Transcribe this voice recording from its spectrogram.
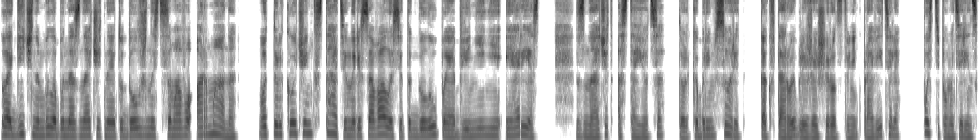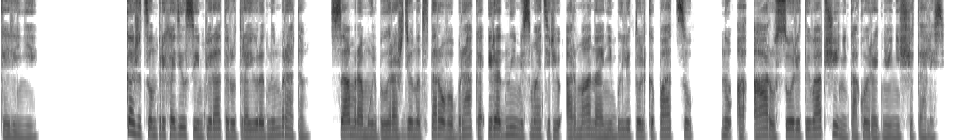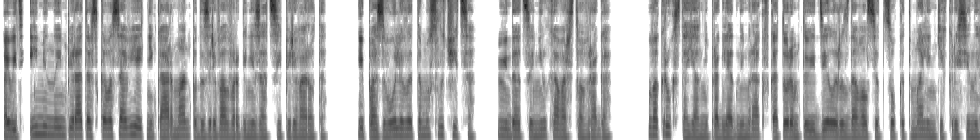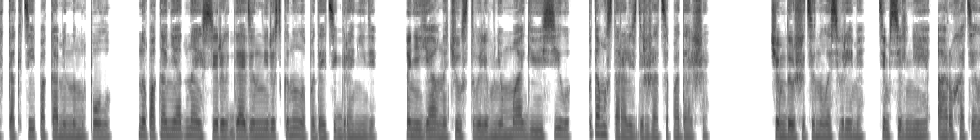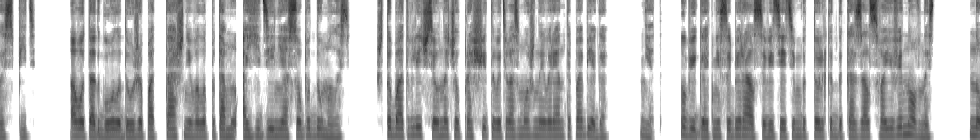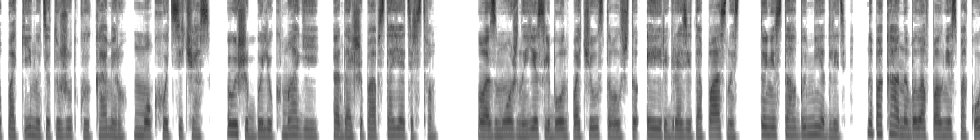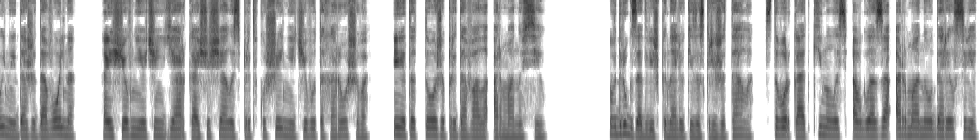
Логичным было бы назначить на эту должность самого Армана, вот только очень кстати нарисовалось это глупое обвинение и арест. Значит, остается только Бримсорит, как второй ближайший родственник правителя, пусть и по материнской линии. Кажется, он приходился императору троюродным братом. Сам Рамуль был рожден от второго брака, и родными с матерью Армана они были только по отцу. Ну а Ару, Сорит и вообще никакой роднёй не считались. А ведь именно императорского советника Арман подозревал в организации переворота и позволил этому случиться, недооценил коварство врага. Вокруг стоял непроглядный мрак, в котором то и дело раздавался цокот маленьких крысиных когтей по каменному полу, но пока ни одна из серых гадин не рискнула подойти к граниде. Они явно чувствовали в нем магию и силу, потому старались держаться подальше. Чем дольше тянулось время, тем сильнее Ару хотелось пить. А вот от голода уже подташнивало, потому о еде не особо думалось. Чтобы отвлечься, он начал просчитывать возможные варианты побега. Нет, убегать не собирался, ведь этим бы только доказал свою виновность. Но покинуть эту жуткую камеру мог хоть сейчас. Вышиб бы люк магией, а дальше по обстоятельствам. Возможно, если бы он почувствовал, что Эйре грозит опасность, то не стал бы медлить, но пока она была вполне спокойна и даже довольна, а еще в ней очень ярко ощущалось предвкушение чего-то хорошего, и это тоже придавало Арману сил. Вдруг задвижка на люке заскрежетала, створка откинулась, а в глаза Армана ударил свет.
